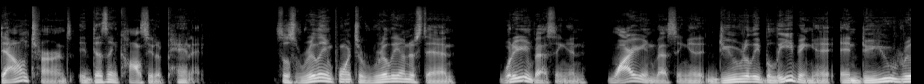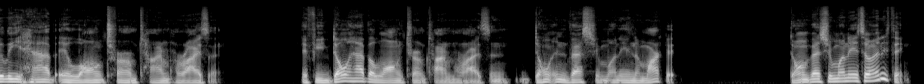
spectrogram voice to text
downturns, it doesn't cause you to panic. So it's really important to really understand what are you investing in? Why are you investing in it? Do you really believe in it? And do you really have a long term time horizon? If you don't have a long term time horizon, don't invest your money in the market. Don't invest your money into anything.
